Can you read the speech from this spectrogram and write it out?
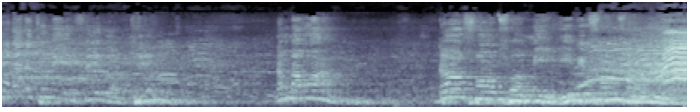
You gotta do me a favor, okay? Number one, don't phone for me. If you phone for me.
